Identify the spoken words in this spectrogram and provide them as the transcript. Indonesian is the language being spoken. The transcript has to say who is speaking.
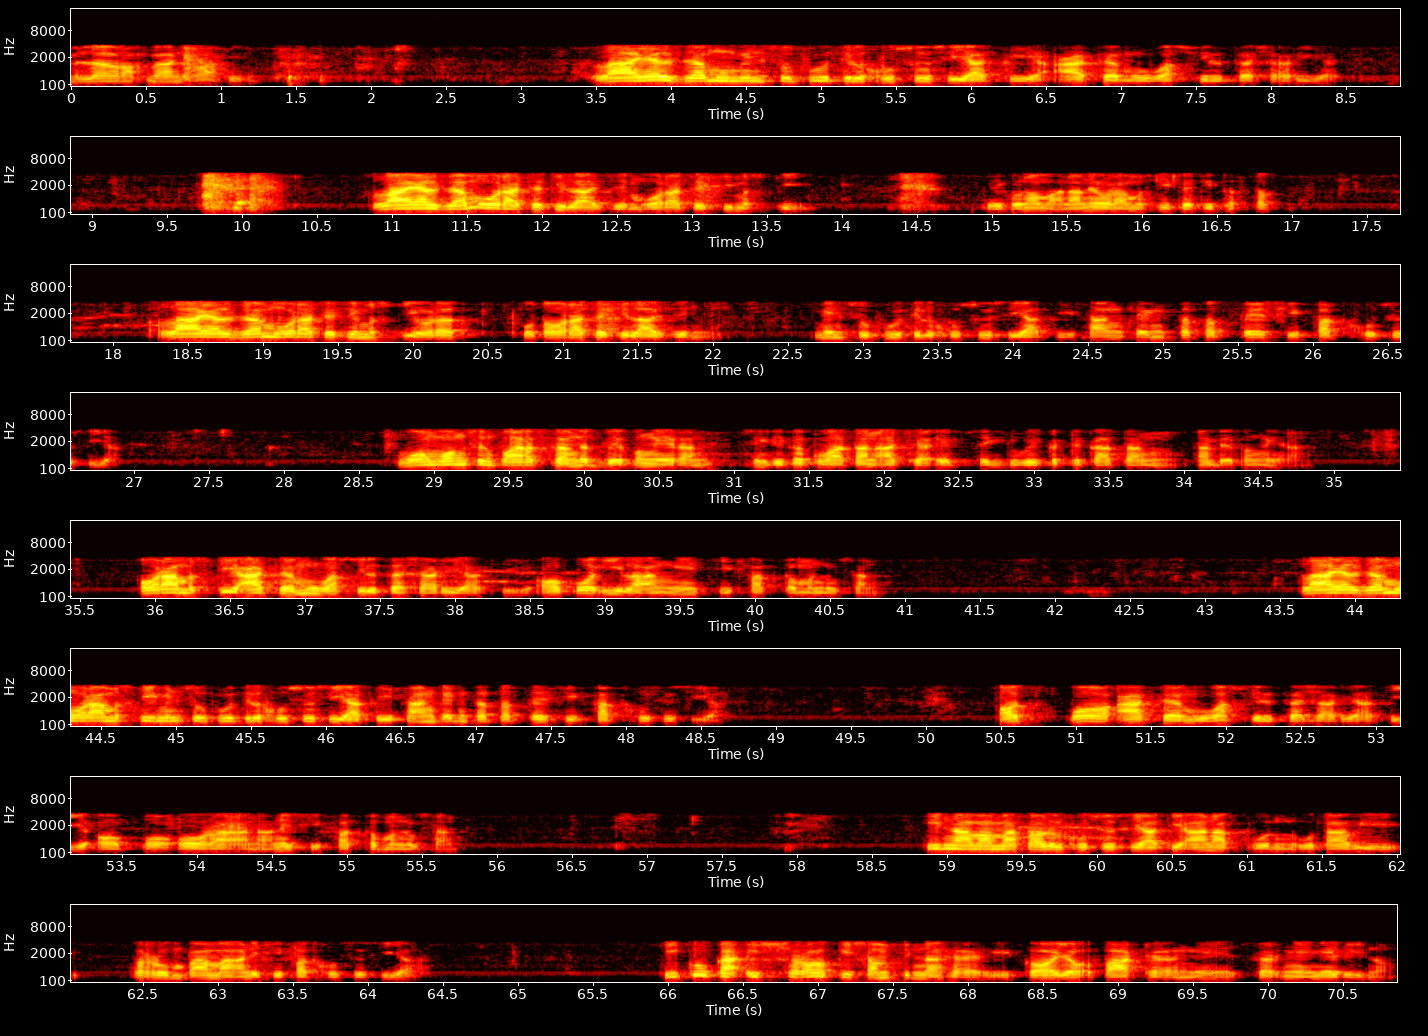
Speaker 1: Bismillahirrahmanirrahim. La yalzamu min subutil khususiyati adamu wasfil basyariyati. La yalzamu ora jadi lazim, ora jadi mesti. Jadi kono maknane ora mesti jadi tetep. La yalzamu ora jadi mesti, ora utawa ora jadi lazim. Min subutil khususiyati, sangking tetepe sifat khususiyah. Wong-wong sing parek banget mbek pangeran, sing di kekuatan ajaib, sing duwe kedekatan ambek pangeran. Ora mesti ada muwasil basariyati, apa ilange sifat kemenusan. La yalzamu ora mesti min subutil khususiyati, saking tetepe sifat khususiyah. Apa ada muwasil basariyati, apa ora anane sifat kemenusan. Inama masalul khususiyati anak pun utawi perumpamaan sifat khususiyah. Iku ka isro kisam sinahari, koyok padange serngengi rino.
